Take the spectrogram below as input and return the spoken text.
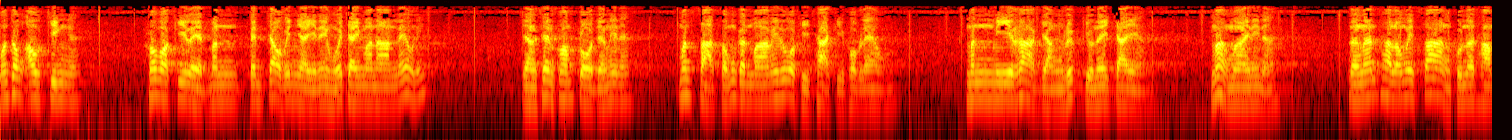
มันต้องเอาจริงนะ ราะว่ากิเลสมันเป็นเจ้าเป็นใหญ่ในหัวใจมานานแล้วนี้ อย่างเช่นความโกรธอย่างนี้นะ มันสะสมกันมาไม่รู้ว่ากี่ชาติกี่ภพแล้ว มันมีรากอย่างลึกอยู่ในใจมากมายนี่นะ ดังนั้นถ้าเราไม่สร้างคุณธรรม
